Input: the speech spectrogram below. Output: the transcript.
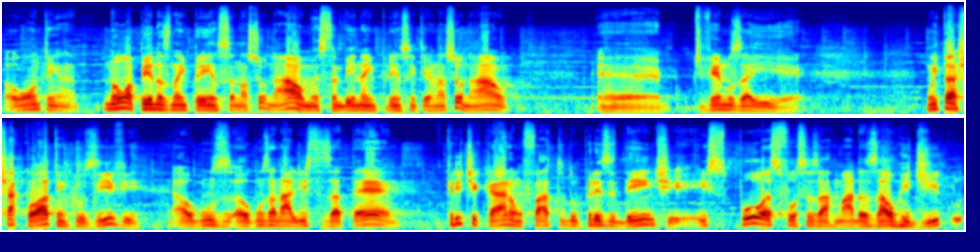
Ontem, não apenas na imprensa nacional, mas também na imprensa internacional. É, tivemos aí é, muita chacota, inclusive. Alguns, alguns analistas até criticaram o fato do presidente expor as Forças Armadas ao ridículo.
